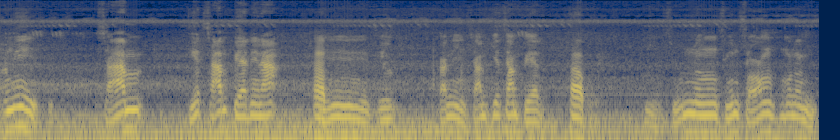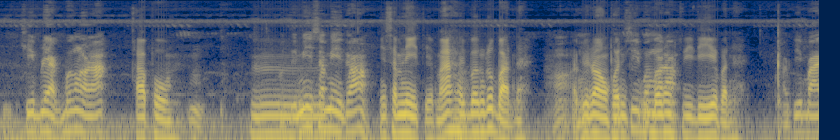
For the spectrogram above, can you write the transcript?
อันนี้สามเจ็ดสามแปดนี่นะครับ นี่ถือกันนี่สามเจ็ดสามแปดครับศูนย์หนึ่งศูนย์สองมันนชีพแรกเบิ้งแล้วนะครับผมอืมอืมมันจะมีสามีตัวนี่สำนีเดี๋ยวมาให้เบิ้งรูปบัตรนะอ๋อ ให้พี่น้องเพิ่น FC เบิ้งเบิ้งนะ ดีๆบัตรนะ อธิบาย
